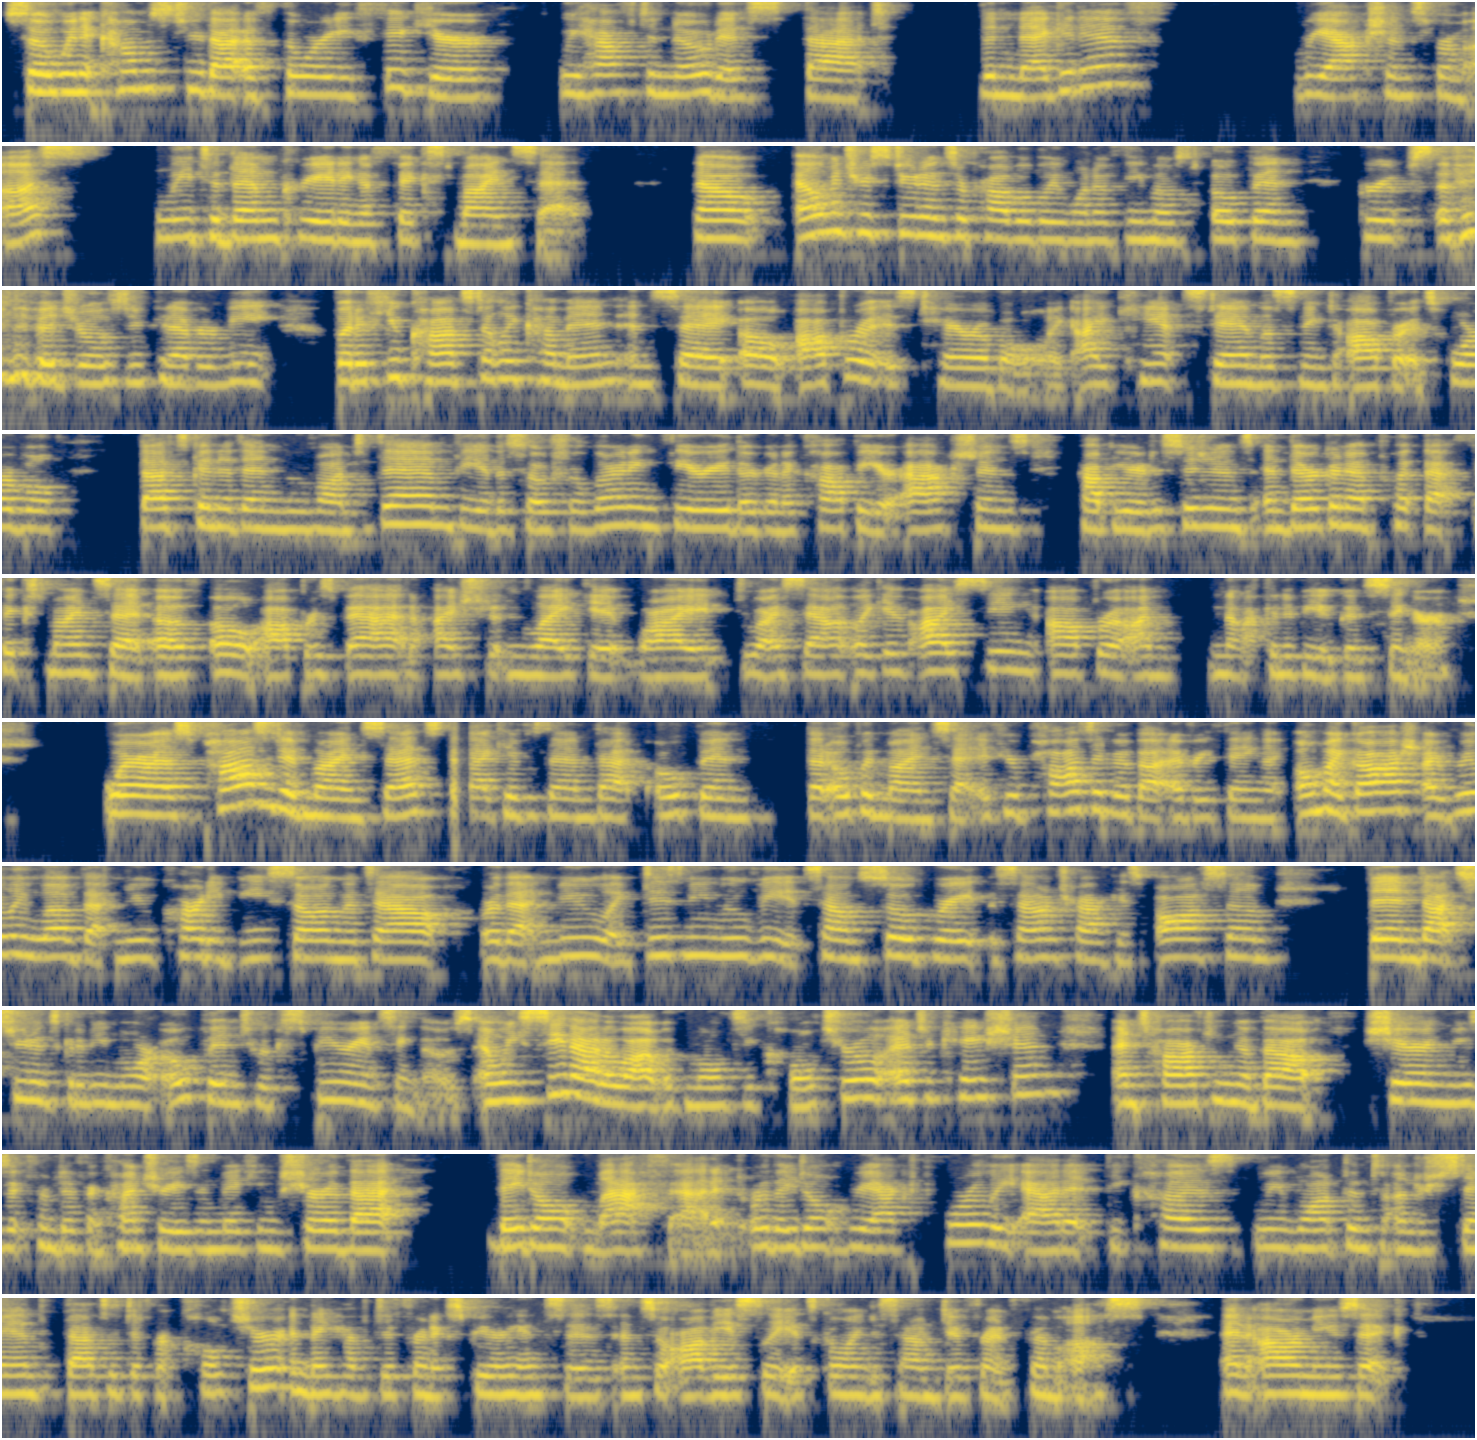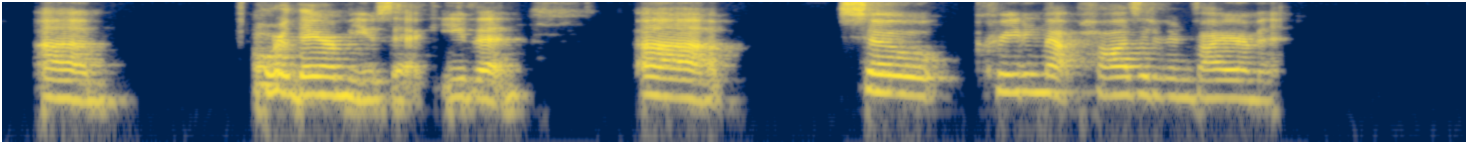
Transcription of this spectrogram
so when it comes to that authority figure, we have to notice that the negative reactions from us lead to them creating a fixed mindset. Now, elementary students are probably one of the most open groups of individuals you can ever meet. But if you constantly come in and say, oh, opera is terrible, like I can't stand listening to opera, it's horrible, that's going to then move on to them via the social learning theory. They're going to copy your actions, copy your decisions, and they're going to put that fixed mindset of, oh, opera's bad. I shouldn't like it. Why do I sound like if I sing opera, I'm not going to be a good singer? Whereas positive mindsets, that gives them that open that open mindset. If you're positive about everything, like, oh my gosh, I really love that new Cardi B song that's out, or that new like Disney movie. It sounds so great. The soundtrack is awesome then that student's going to be more open to experiencing those. And we see that a lot with multicultural education and talking about sharing music from different countries and making sure that they don't laugh at it or they don't react poorly at it because we want them to understand that that's a different culture and they have different experiences. And so obviously it's going to sound different from us and our music um, or their music, even. Uh, so creating that positive environment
